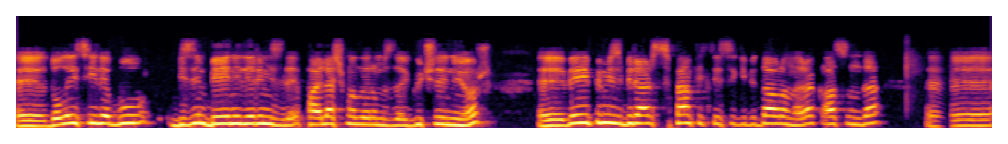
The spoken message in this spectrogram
E, dolayısıyla bu bizim beğenilerimizle, paylaşmalarımızla güçleniyor E, ve hepimiz birer spam filtresi gibi davranarak aslında e,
